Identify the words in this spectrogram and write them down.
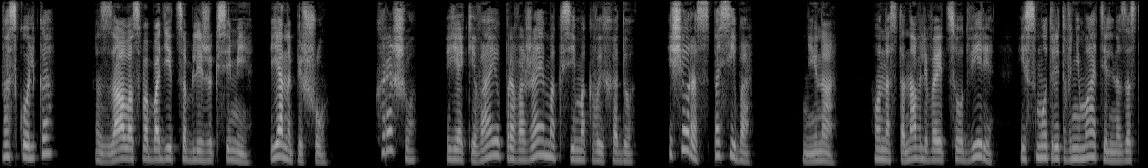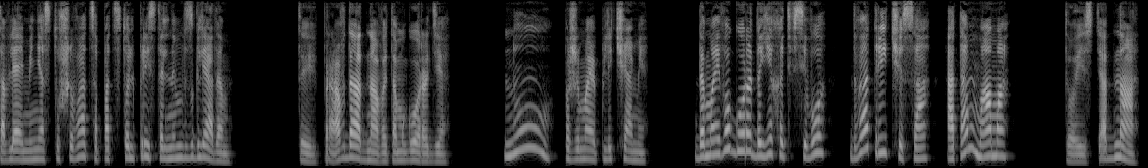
Во сколько? Зал освободится ближе к семи. Я напишу. Хорошо. Я киваю, провожая Максима к выходу. Еще раз спасибо. «Нина». Он останавливается у двери и смотрит внимательно, заставляя меня стушеваться под столь пристальным взглядом. «Ты правда одна в этом городе?» «Ну...» — пожимаю плечами. «До моего города ехать всего два-три часа, а там мама». «То есть одна?»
